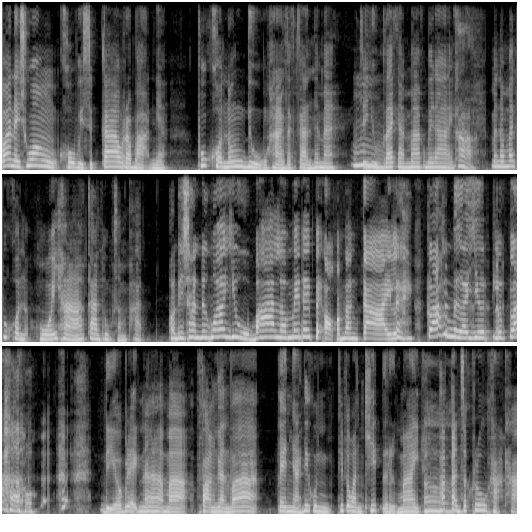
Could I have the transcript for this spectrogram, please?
ว่าในช่วงโควิด -19 ระบาดเนี่ย ผู้คนต้องอยู่ห่างจากกันใช่ไหมจะอยู่ใกล้กันมากก็ไม่ได้ค่ะมันทำให้ผู้คนโหยหาการถูกสัมผัสออดิฉันนึกว่าอยู่บ้านแล้วไม่ได้ไปออกกำลังกายเลย กล้ามเนื้อยึดหรือเปล่า เดี๋ยวเบรกหน้ามาฟังกันว่าเป็นอย่างที่คุณทิพย์ตะวันคิดหรือไม่อ่าพักกันสักครู่ค่ะค่ะ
